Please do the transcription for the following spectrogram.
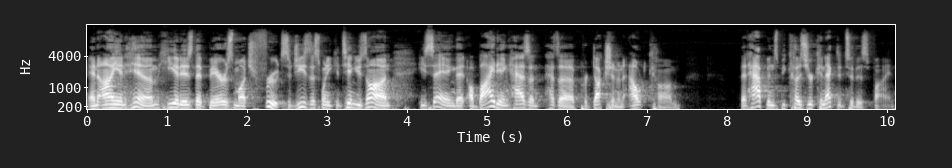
and I in him, he it is that bears much fruit. So Jesus, when he continues on, he's saying that abiding has a, has a production, an outcome that happens because you're connected to this vine,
